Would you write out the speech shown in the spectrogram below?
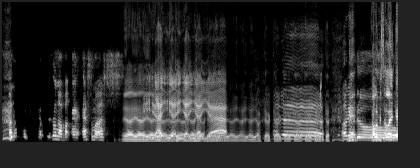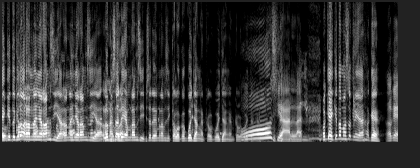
Karena itu nggak pakai S mas. Ya, ya, ya. Iya, ya, iya, ya, iya, ya, iya, ya, iya. ya, ya, ya, ya. Oke, oke, oke, oke, oke, oke, oke. Kalau misalnya kayak gitu-gitu ranahnya Ramzi ya, ranahnya Ramzi ya. Lo bisa. DM Ramzi, bisa DM Ramzi. Kalau ke gue jangan, kalau gue jangan, kalau gue jangan. Oh, sialan. Oke, kita masuk nih ya. Oke. Oke.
